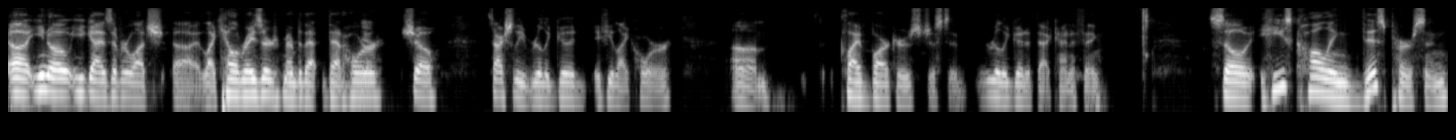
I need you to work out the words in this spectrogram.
uh, you know, you guys ever watch uh, like Hellraiser? Remember that that horror show? It's actually really good if you like horror. Um, Clive Barker's just uh really good at that kind of thing. So he's calling this person,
